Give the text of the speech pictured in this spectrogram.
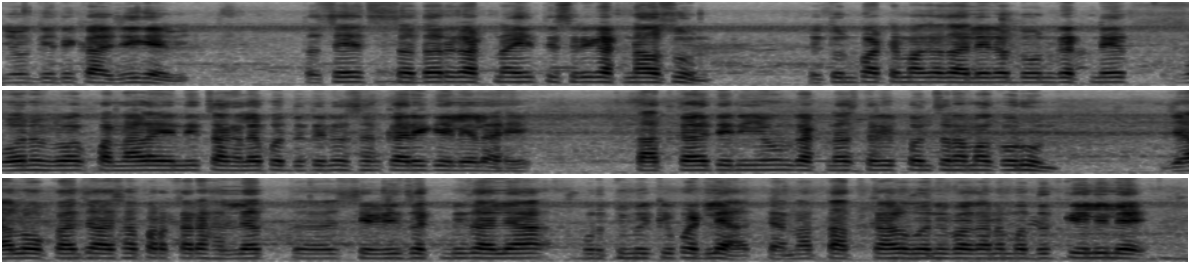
योग्य ती काळजी घ्यावी. तसेच सदर घटना ही तिसरी घटना असून इथून पाठीमागे झालेल्या दोन घटनेत वन विभाग पन्हाळा यांनी चांगल्या पद्धतीनं सहकार्य केलेलं आहे. तात्काळ त्यांनी येऊन घटनास्थळी पंचनामा करून ज्या लोकांच्या अशा प्रकारे हल्ल्यात शेळी जखमी झाल्या मृत्युमुखी पडल्या त्यांना तात्काळ वन विभागानं मदत केलेली आहे.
